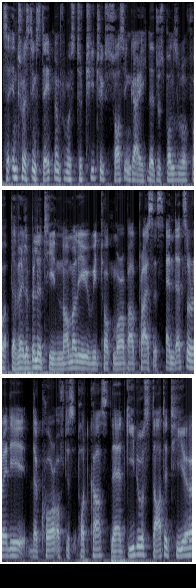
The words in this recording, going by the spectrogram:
It's an interesting statement from a strategic sourcing guy that's responsible for the availability. Normally we talk more about prices. And that's already the core of this podcast that Guido started here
